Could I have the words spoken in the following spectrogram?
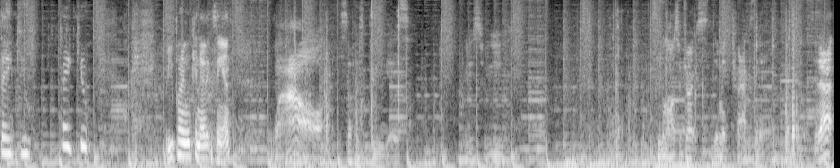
Thank you, thank you. Okay. Are you playing with kinetic sand? Wow, this stuff is pretty, guys. Pretty sweet. See the monster trucks? They make tracks in it. See that?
